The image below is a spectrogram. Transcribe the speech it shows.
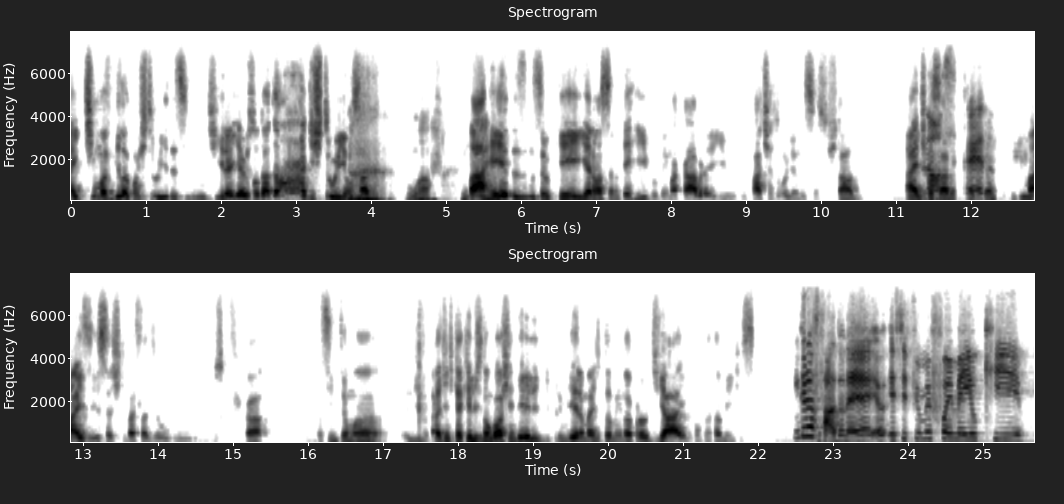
Aí tinha uma vila construída assim de mentira e aí os soldados ah, destruíam, sabe? Uau. Marretas e não sei o quê, e era uma cena terrível, bem macabra, e o, o Patches olhando assim assustado. Aí eles Nossa, pensaram credo. é um pouco demais isso, acho que vai fazer o, o Cusco ficar assim, ter uma a gente quer que eles não gostem dele de primeira, mas também não é pra odiar ele completamente. assim. Engraçado, né? Esse filme foi meio que.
